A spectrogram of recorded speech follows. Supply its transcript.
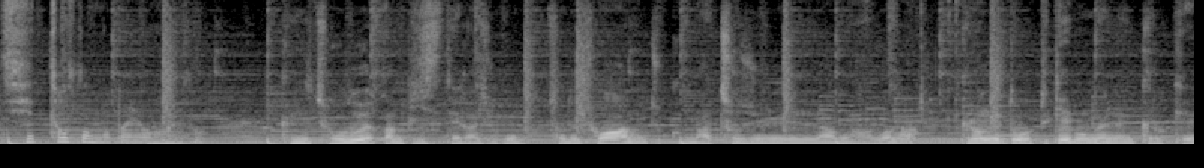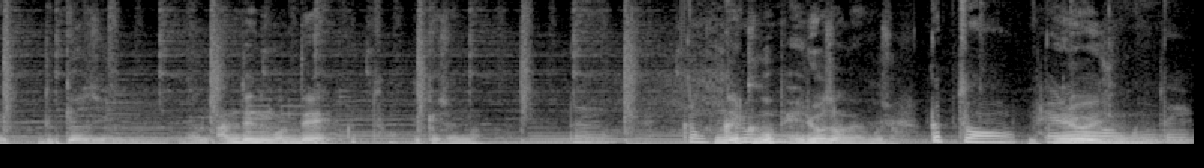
지쳤었나 봐요. 음. 그래서 근데 저도 약간 비슷해가지고 저도 좋아하면 조금 맞춰주려고 하거나 그런 게 또 어떻게 보면은 그렇게 느껴지면 안 되는 건데 그쵸. 느껴졌나? 네. 그럼 근데 그런- 그거 배려잖아요, 그죠? 그쵸. 배려해 배려한 주는 건데.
